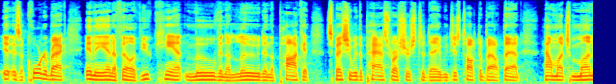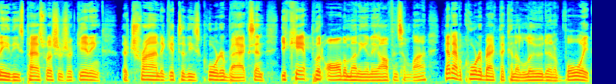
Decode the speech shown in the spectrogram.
is a quarterback in the NFL. If you can't move and elude in the pocket, especially with the pass rushers today, we just talked about that, how much money these pass rushers are getting. They're trying to get to these quarterbacks, and you can't put all the money in the offensive line. You got to have a quarterback that can elude and avoid.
